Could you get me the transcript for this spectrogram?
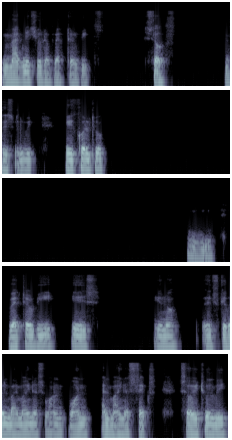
magnitude of vector V. So this will be equal to vector V is, you know, it's given by minus 1, 1, and minus 6. So it will be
